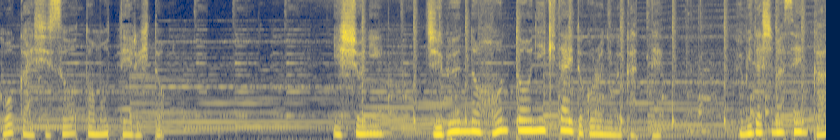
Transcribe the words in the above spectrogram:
後悔しそうと思っている人。一緒に自分の本当に行きたいところに向かって踏み出しませんか？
